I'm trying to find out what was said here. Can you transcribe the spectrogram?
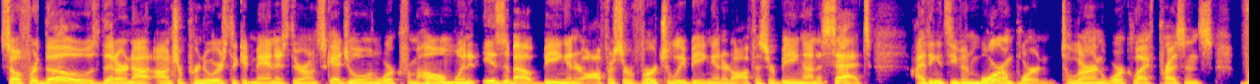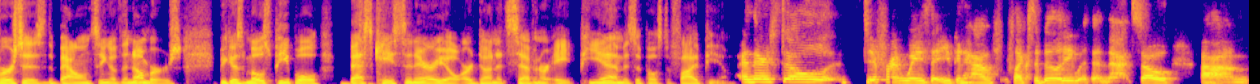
So, for those that are not entrepreneurs that could manage their own schedule and work from home, when it is about being in an office or virtually being in an office or being on a set, I think it's even more important to learn work life presence versus the balancing of the numbers because most people, best case scenario, are done at 7 or 8 p.m. as opposed to 5 p.m. And there are still different ways that you can have flexibility within that. So, um,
